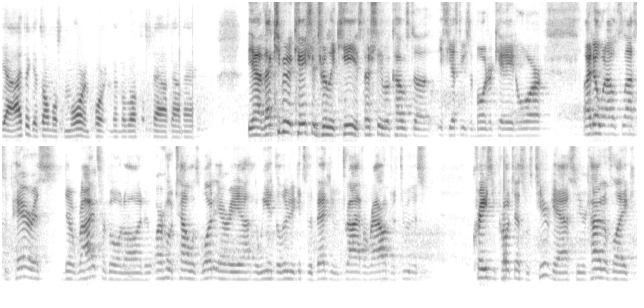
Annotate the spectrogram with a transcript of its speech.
yeah, I think it's almost more important than the local staff down there. Yeah, that communication is really key, especially when it comes to if you have to use a motorcade. Or I know when I was last in Paris, the riots were going on. Our hotel was one area, and we had to literally get to the venue and drive around and through this crazy protest with tear gas. And you're kind of like,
